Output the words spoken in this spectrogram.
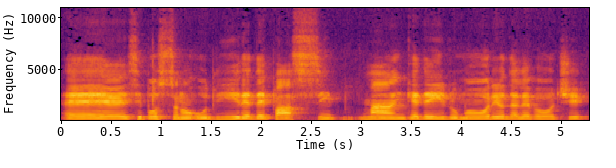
eh, si possono udire dei passi, ma anche dei rumori o delle voci.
